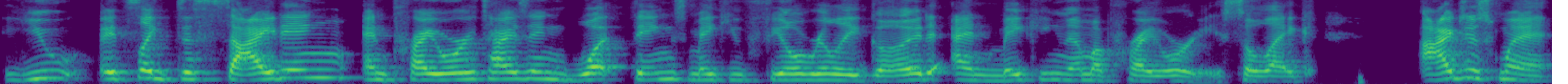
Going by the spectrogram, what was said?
you it's like deciding and prioritizing what things make you feel really good and making them a priority. So like I just went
